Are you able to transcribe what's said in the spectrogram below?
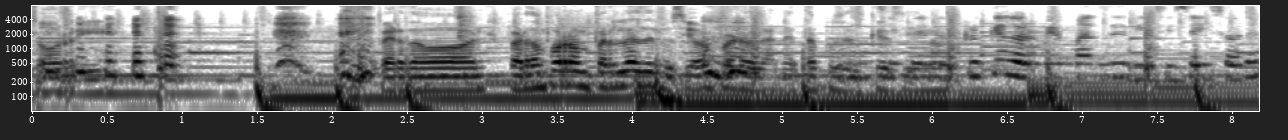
Sorry. Perdón, perdón por romperles la ilusión, pero la neta, pues es que sí. creo que dormir más de 16 horas.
